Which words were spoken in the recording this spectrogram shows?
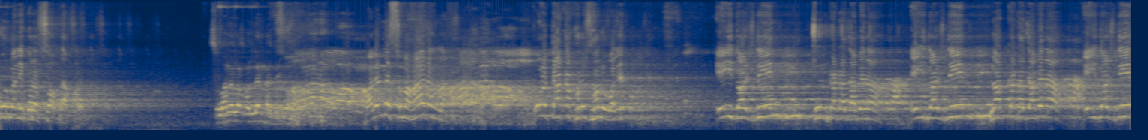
কোরবানি করার সব লাভ করবে। বললেন না? বলেন না কোনো টাকা খরচ বলেন। এই দশ দিন কাটা যাবে না। এই দশ দিন কাটা যাবে না। এই দশ দিন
